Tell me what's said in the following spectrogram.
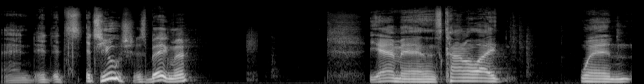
and it, it's it's huge. It's big, man. Yeah, man. It's kind of like when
